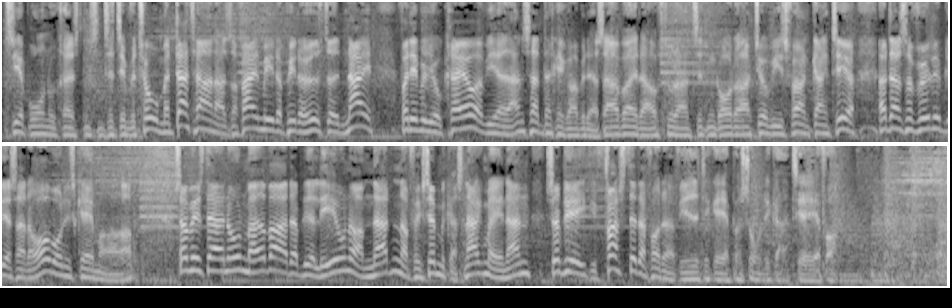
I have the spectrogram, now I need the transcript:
siger Bruno Christensen til TV2, men der tager han altså fejl meter Peter Høsted. Nej, for det vil jo kræve, at vi havde ansat, der kan gå op i deres arbejde, afslutter han til den korte radiovis før han garanterer, at der selvfølgelig bliver sat overvågningskameraer op. Så hvis der er nogen madvarer, der bliver levende om natten, og for eksempel kan snakke med hinanden, så bliver I de første, der får det at vide. Det kan jeg personligt garantere jer for.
